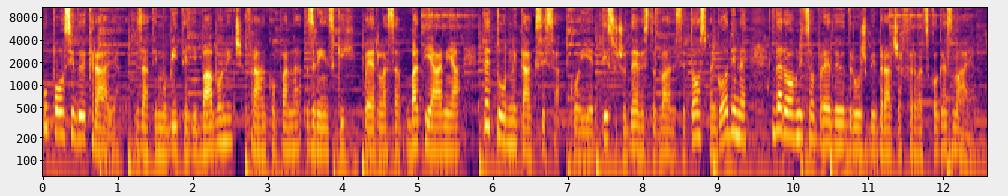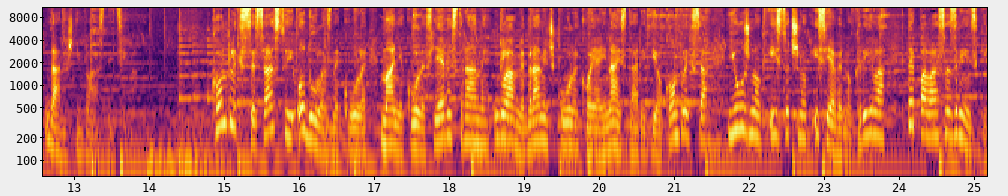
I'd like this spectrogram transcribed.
u posjedu je kralja, zatim obitelji Babonić, Frankopana, Zrinskih, Perlasa, Batijanija te Turni Taksisa, koji je 1928. godine darovnicom predaju družbi braća Hrvatskoga zmaja, današnjim vlasnicima. Kompleks se sastoji od ulazne kule, manje kule s lijeve strane, glavne branič kule koja je i najstariji dio kompleksa, južnog, istočnog i sjevernog krila, te palasa Zrinskih,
